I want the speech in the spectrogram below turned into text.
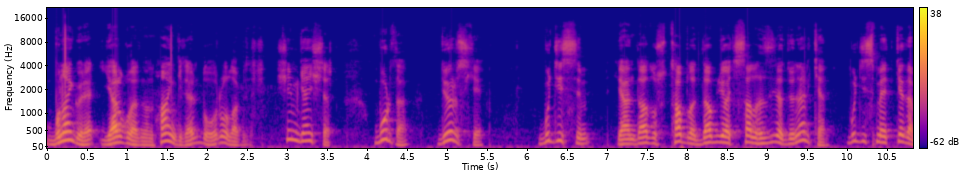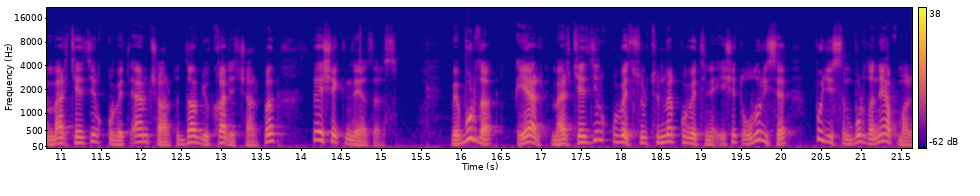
Buna göre yargılarından hangileri doğru olabilir? Şimdi gençler burada diyoruz ki bu cisim yani daha doğrusu tablo W açısal hızıyla dönerken bu cisme etki eden merkezcil kuvvet M çarpı W kare çarpı R şeklinde yazarız. Ve burada eğer merkezcil kuvvet sürtünme kuvvetine eşit olur ise bu cisim burada ne yapar,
